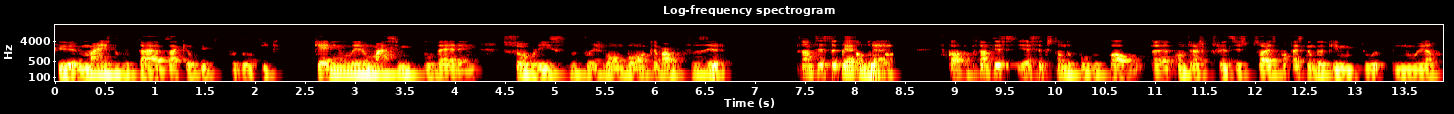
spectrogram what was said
que mais devotados àquele tipo de produto e que querem ler o máximo que puderem sobre isso, depois vão, vão acabar por fazer. Portanto, essa questão yeah, yeah. do Portanto, esse, essa questão do público-alvo uh, contra as preferências pessoais, confesso que nunca aqui muito no erro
